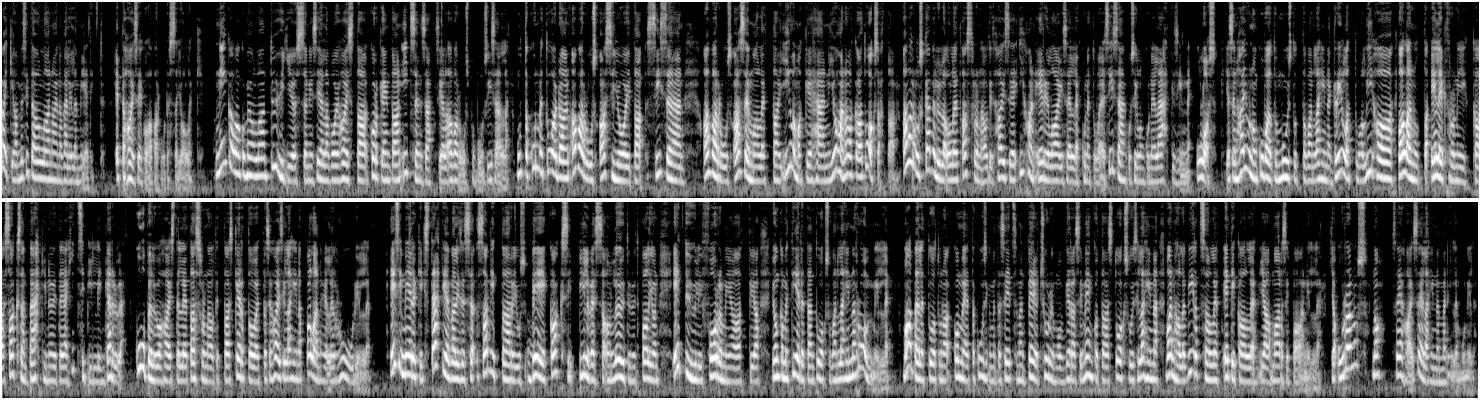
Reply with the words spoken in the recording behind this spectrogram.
Kaikkihan me sitä ollaan aina välillä mietitty, että haiseeko avaruudessa jollekin. Niin kauan kuin me ollaan tyhjiössä, niin siellä voi haistaa korkeintaan itsensä siellä avaruuspupun sisällä. Mutta kun me tuodaan avaruusasioita sisään avaruusasemalle tai ilmakehään, niin johan alkaa tuoksahtaa. Avaruuskävelyllä olleet astronautit haisee ihan erilaiselle, kun ne tulee sisään, kuin silloin, kun ne lähti sinne ulos. Ja sen hajun on kuvailtu muistuttavan lähinnä grillattua lihaa, palanutta elektroniikkaa, saksan pähkinöitä ja hitsipillin käryä. Kuupelyä haistelleet astronautit taas kertoo, että se haisi lähinnä palaneelle ruudille. Esimerkiksi tähtien välisessä Sagittarius B2-pilvessä on löytynyt paljon etyyliformiaattia, jonka me tiedetään tuoksuvan lähinnä rommille. Maan päälle tuotuna komeetta 67P Churyumov-Gerasimenko taas tuoksuisi lähinnä vanhalle virtsalle, etikalle ja marsipaanille. Ja Uranus? No, se haisee lähinnä mädille munille.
